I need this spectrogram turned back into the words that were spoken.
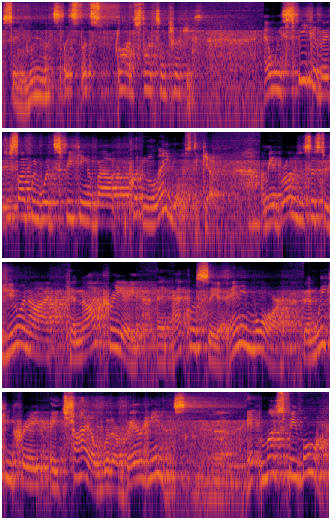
city. Let's, let's, let's go and start some churches. And we speak of it just like we would speaking about putting Legos together. I mean, brothers and sisters, you and I cannot create an ecclesia any more than we can create a child with our bare hands. Amen. It must be born.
